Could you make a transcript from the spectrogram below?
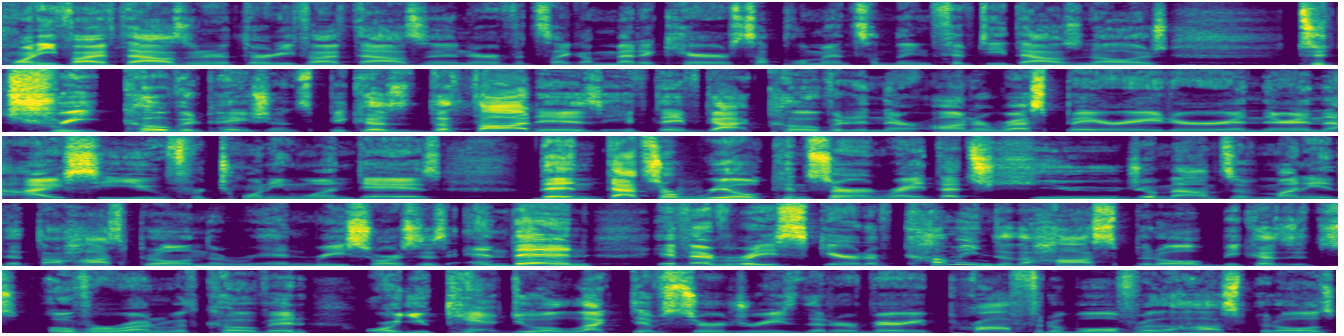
25,000 or 35,000 or if it's like a Medicare supplement something $50,000 to treat COVID patients. Because the thought is if they've got COVID and they're on a respirator and they're in the ICU for 21 days then that's a real concern right? That's huge amounts of money that the hospital and the and resources and then if everybody's scared of coming to the hospital because it's overrun with COVID or you can't do elective surgeries that are very profitable for the hospitals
